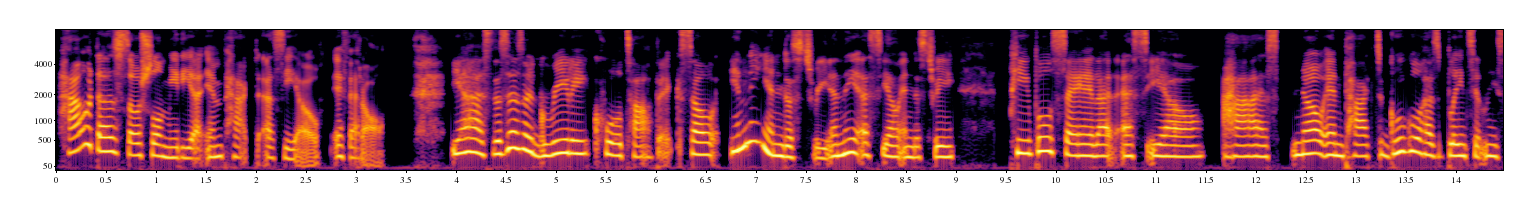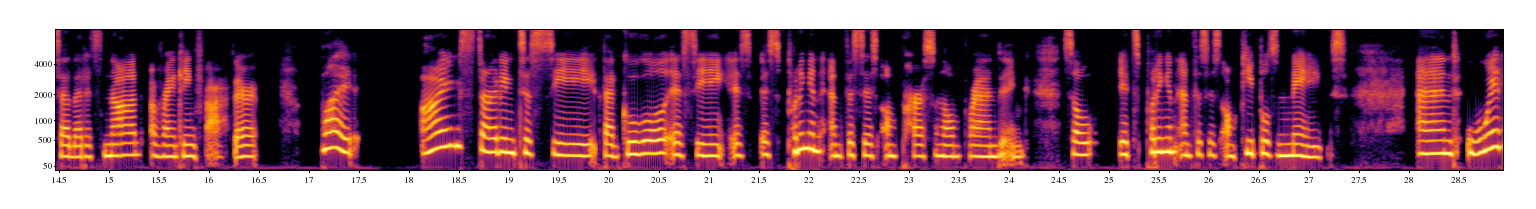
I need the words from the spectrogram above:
How does social media impact SEO, if at all? Yes, this is a really cool topic. So, in the industry, in the SEO industry, people say that SEO has no impact. Google has blatantly said that it's not a ranking factor. But I'm starting to see that Google is seeing is is putting an emphasis on personal branding. So it's putting an emphasis on people's names. And with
